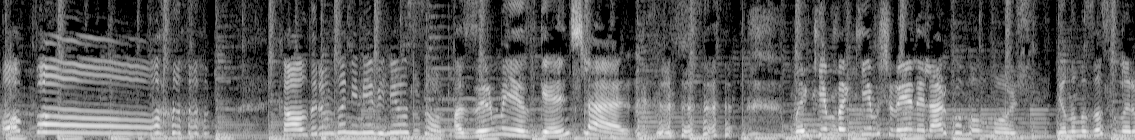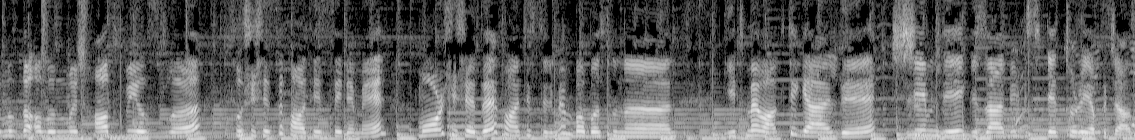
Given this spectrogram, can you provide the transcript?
Hoppa. Kaldırımdan inebiliyorsun. Hazır mıyız gençler? bakayım bakayım şuraya neler konulmuş. Yanımıza sularımız da alınmış. Hot Wheels'lı su şişesi Fatih Selim'in. Mor şişe de Fatih Selim'in babasının. Gitme vakti geldi. Şimdi güzel bir bisiklet turu yapacağız.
